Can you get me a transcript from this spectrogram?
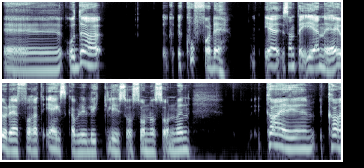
Eh, og da Hvorfor det? Jeg, sant, det ene er jo det for at jeg skal bli lykkelig så sånn og sånn, men hva er, hva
